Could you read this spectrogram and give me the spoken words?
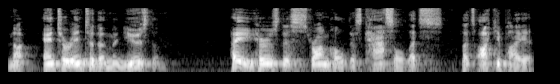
not enter into them and use them. Hey, here's this stronghold, this castle. Let's, let's occupy it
